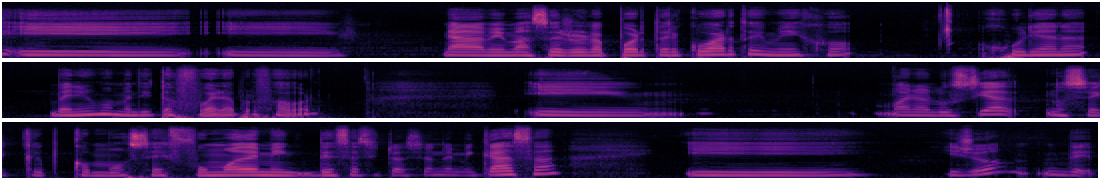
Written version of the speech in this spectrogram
y, y nada, mi mamá cerró la puerta del cuarto y me dijo, Juliana, vení un momentito afuera, por favor. Y bueno, Lucía, no sé cómo se fumó de, mi, de esa situación de mi casa y, y yo, de,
